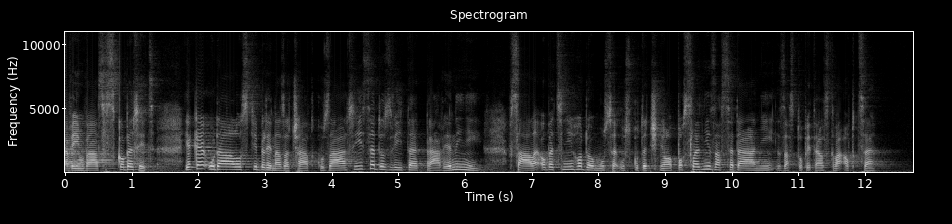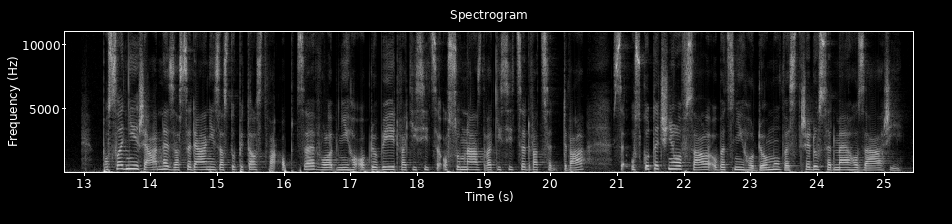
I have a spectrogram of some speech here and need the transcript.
Zdravím vás z Kobeřic. Jaké události byly na začátku září, se dozvíte právě nyní. V sále obecního domu se uskutečnilo poslední zasedání zastupitelstva obce. Poslední řádné zasedání zastupitelstva obce volebního období 2018-2022 se uskutečnilo v sále obecního domu ve středu 7. září.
